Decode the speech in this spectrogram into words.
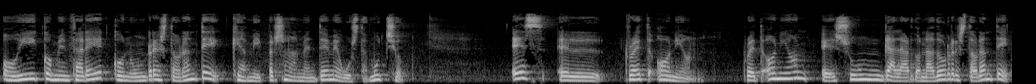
Hoy comenzaré con un restaurante que a mí personalmente me gusta mucho. Es el Red Onion. Red Onion es un galardonado restaurante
